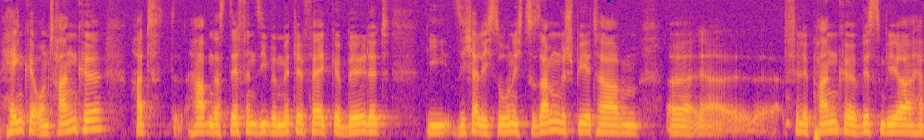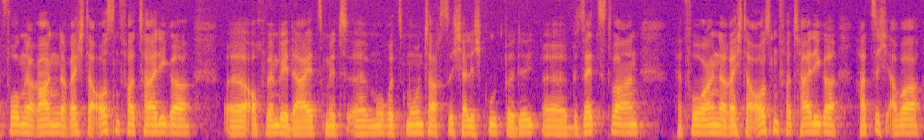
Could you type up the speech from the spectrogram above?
Henke und Hanke hat, haben das defensive Mittelfeld gebildet die sicherlich so nicht zusammengespielt haben. Äh, Philipp Hanke, wissen wir, hervorragender rechter Außenverteidiger, äh, auch wenn wir da jetzt mit äh, Moritz Montag sicherlich gut be äh, besetzt waren. Hervorragender rechter Außenverteidiger, hat sich aber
